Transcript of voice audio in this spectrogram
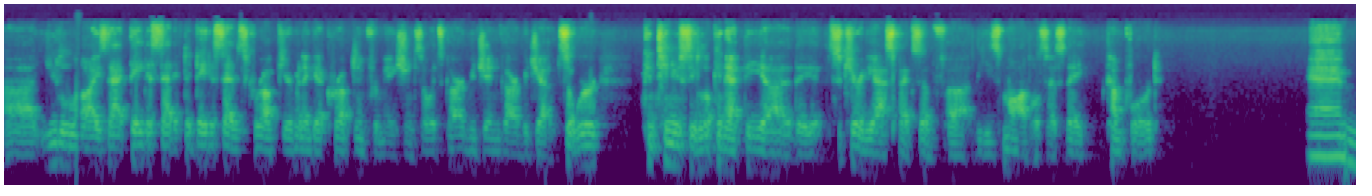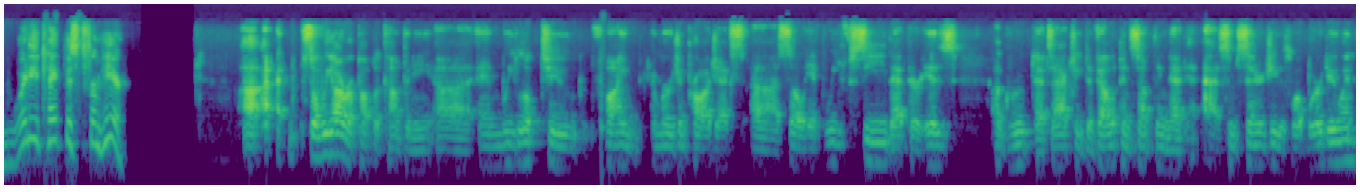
uh, utilize that data set, if the data set is corrupt, you're going to get corrupt information. So it's garbage in, garbage out. So we're continuously looking at the uh, the security aspects of uh, these models as they come forward. And where do you take this from here? Uh, so we are a public company, uh, and we look to find emerging projects. Uh, so if we see that there is a group that's actually developing something that has some synergy with what we're doing,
